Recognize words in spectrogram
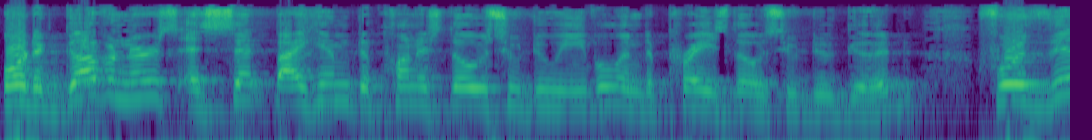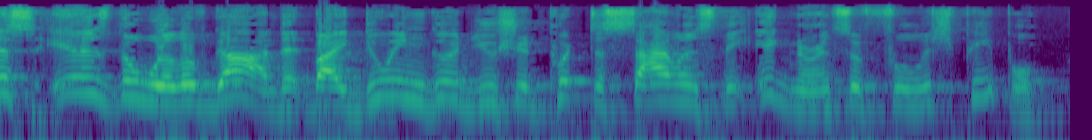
or to governors as sent by him to punish those who do evil and to praise those who do good. For this is the will of God, that by doing good you should put to silence the ignorance of foolish people.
